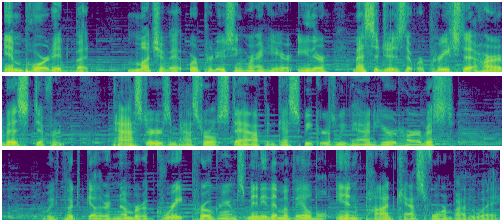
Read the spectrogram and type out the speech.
imported, but much of it we're producing right here. Either messages that were preached at Harvest, different pastors and pastoral staff and guest speakers we've had here at Harvest. We've put together a number of great programs, many of them available in podcast form, by the way,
